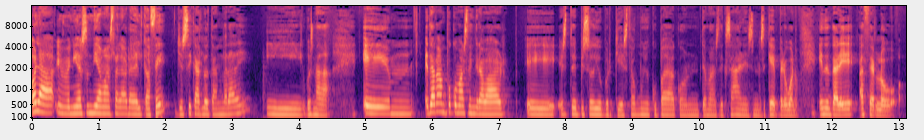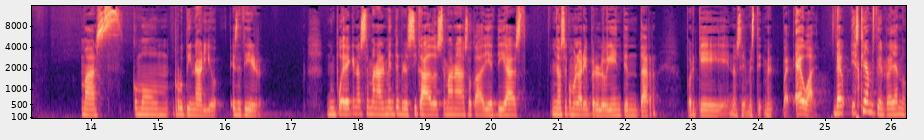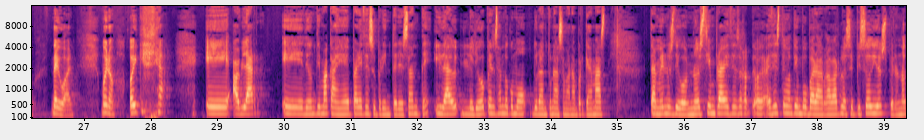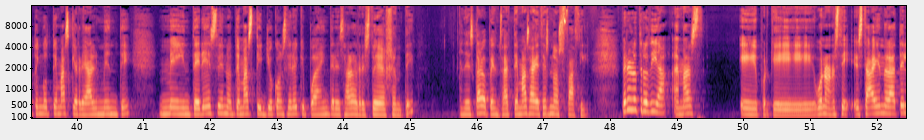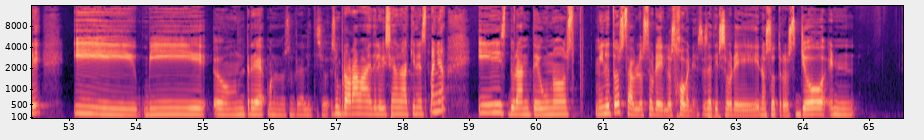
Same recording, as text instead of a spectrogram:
Hola, bienvenidos un día más a la hora del café. Yo soy Carlota Andrade y pues nada, eh, he tardado un poco más en grabar eh, este episodio porque he estado muy ocupada con temas de exámenes y no sé qué, pero bueno, intentaré hacerlo más como rutinario, es decir, no puede que no semanalmente, pero sí cada dos semanas o cada diez días, no sé cómo lo haré, pero lo voy a intentar porque, no sé, me estoy, da igual, es que ya me estoy enrollando, da igual. Bueno, hoy quería eh, hablar eh, de un tema que a mí me parece súper interesante y lo llevo pensando como durante una semana, porque además también os digo, no es siempre a veces, a veces tengo tiempo para grabar los episodios, pero no tengo temas que realmente me interesen o temas que yo considere que puedan interesar al resto de gente. Entonces, claro, pensar temas a veces no es fácil. Pero el otro día, además, eh, porque, bueno, no sé, estaba viendo la tele y vi un bueno no es un reality show es un programa de televisión aquí en España y durante unos minutos habló sobre los jóvenes es decir sobre nosotros. Yo en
